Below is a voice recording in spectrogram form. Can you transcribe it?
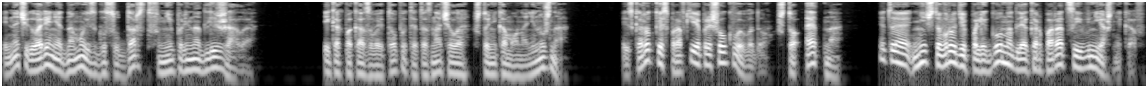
иначе говоря, ни одному из государств не принадлежала. И, как показывает опыт, это значило, что никому она не нужна. Из короткой справки я пришел к выводу, что Этна это нечто вроде полигона для корпораций внешников,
